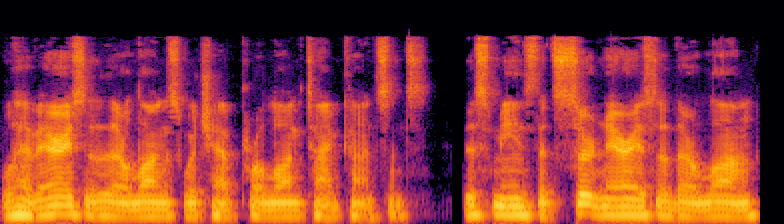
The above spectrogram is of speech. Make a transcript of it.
will have areas of their lungs which have prolonged time constants. This means that certain areas of their lung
